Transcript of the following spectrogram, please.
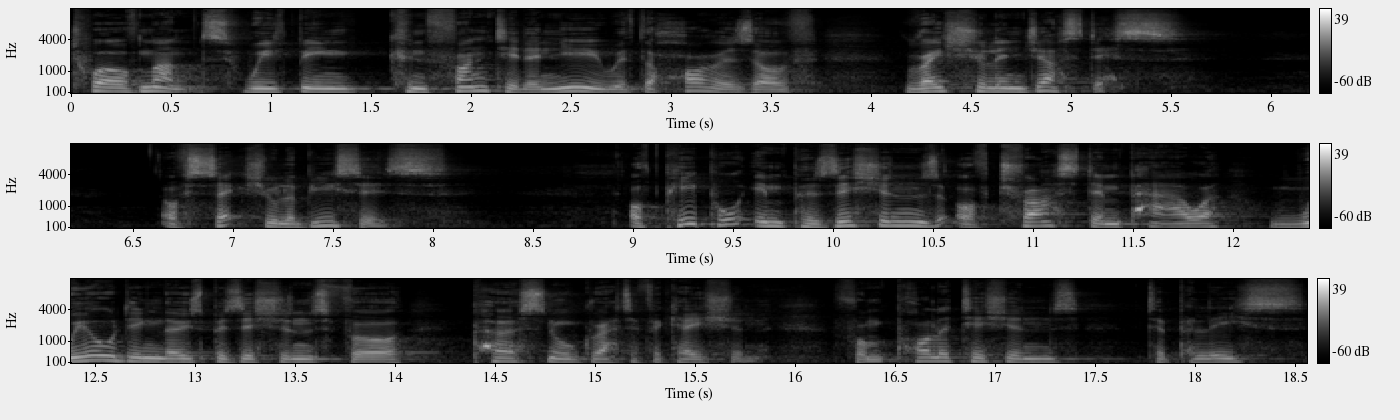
12 months, we've been confronted anew with the horrors of racial injustice, of sexual abuses, of people in positions of trust and power wielding those positions for personal gratification, from politicians to police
